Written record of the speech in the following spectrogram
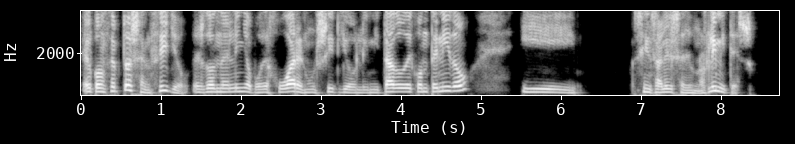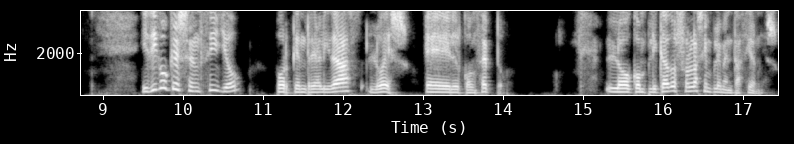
El concepto es sencillo, es donde el niño puede jugar en un sitio limitado de contenido y sin salirse de unos límites. Y digo que es sencillo porque en realidad lo es, el concepto. Lo complicado son las implementaciones.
